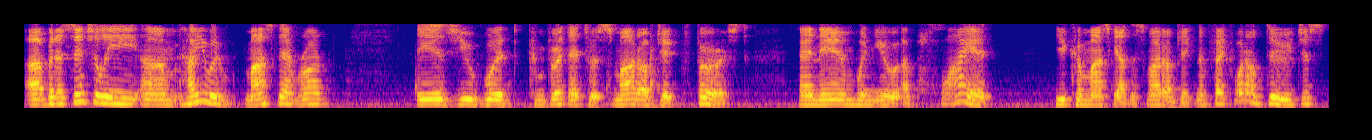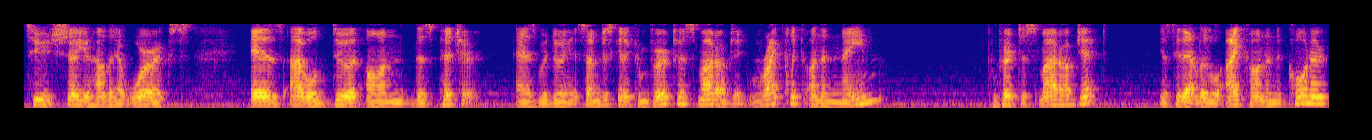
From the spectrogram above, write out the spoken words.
Uh, but essentially, um, how you would mask that Rod is you would convert that to a smart object first. And then when you apply it, you can mask out the smart object. And in fact, what I'll do, just to show you how that works, is I will do it on this picture as we're doing it. So I'm just going to convert to a smart object. Right click on the name, convert to smart object. You'll see that little icon in the corner.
